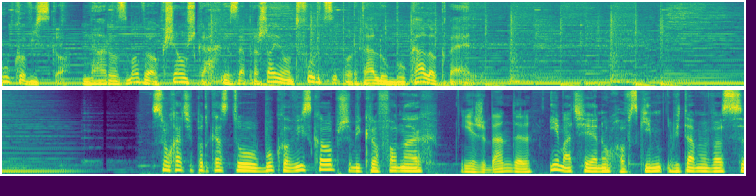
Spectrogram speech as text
Bukowisko. Na rozmowę o książkach zapraszają twórcy portalu bukalog.pl. Słuchacie podcastu Bukowisko przy mikrofonach Jerzy Bendel. i Maciej Januchowski. Witamy Was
